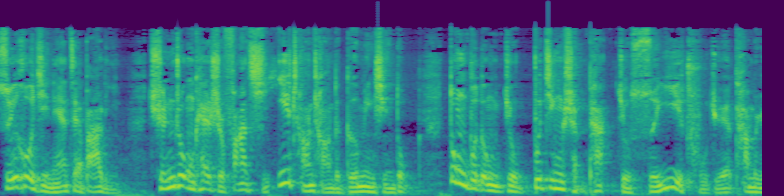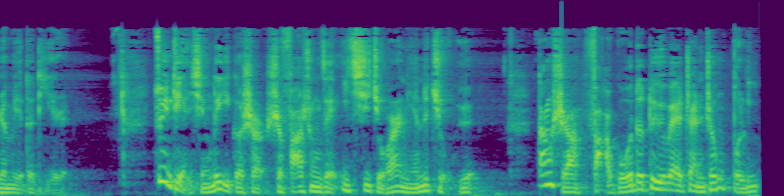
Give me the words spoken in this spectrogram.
随后几年，在巴黎，群众开始发起一场场的革命行动，动不动就不经审判就随意处决他们认为的敌人。最典型的一个事儿是发生在一七九二年的九月，当时啊，法国的对外战争不利，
